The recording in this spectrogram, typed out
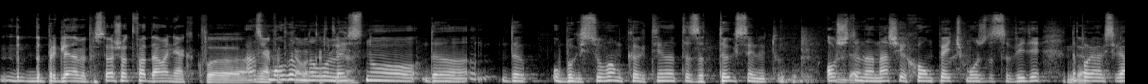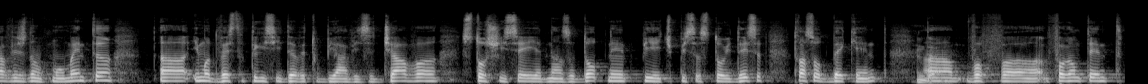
да, да прегледаме през това, защото това дава някаква Аз някаква мога много картина. лесно да, да обрисувам картината за търсенето. Още да. на нашия хомпейдж може да се види. Например, да. сега виждам в момента а, има 239 обяви за Java, 161 за .NET, PHP са 110. Това са от бекенд. Да. А, в а, фронтенд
